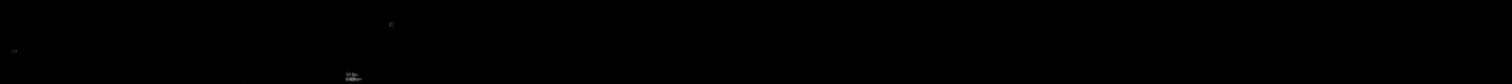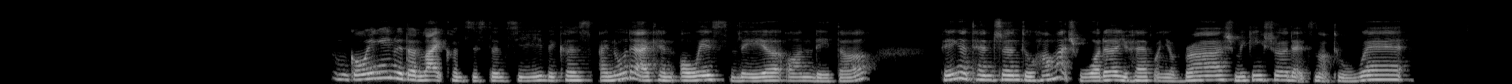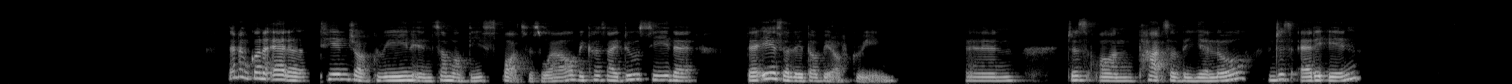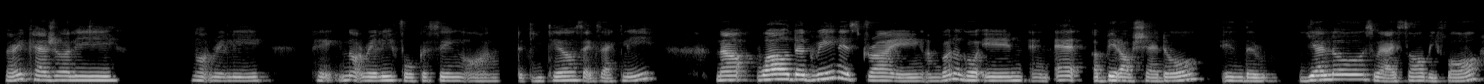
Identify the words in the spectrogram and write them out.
I'm going in with a light consistency because I know that I can always layer on later. Paying attention to how much water you have on your brush, making sure that it's not too wet. Then I'm going to add a tinge of green in some of these spots as well because I do see that there is a little bit of green. And just on parts of the yellow, and just add it in very casually, not really not really focusing on the details exactly. Now, while the green is drying, I'm going to go in and add a bit of shadow in the yellows where I saw before.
